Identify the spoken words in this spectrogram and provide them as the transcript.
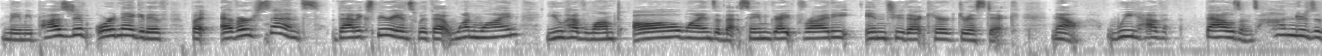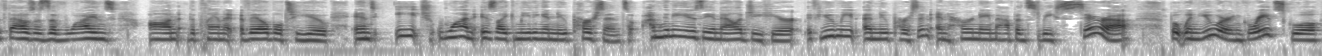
maybe positive or negative, but ever since that experience with that one wine, you have lumped all wines of that same grape variety into that characteristic. Now, we have thousands, hundreds of thousands of wines on the planet available to you, and each one is like meeting a new person. So I'm going to use the analogy here. If you meet a new person and her name happens to be Sarah, but when you were in grade school,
